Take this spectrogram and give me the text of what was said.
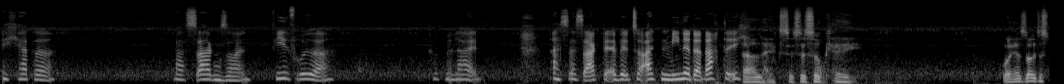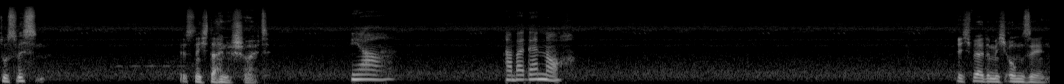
Ich hätte was sagen sollen. Viel früher. Tut mir leid. Als er sagte, er will zur alten Mine, da dachte ich... Alex, es ist okay. Woher solltest du es wissen? Ist nicht deine Schuld. Ja. Aber dennoch. Ich werde mich umsehen.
